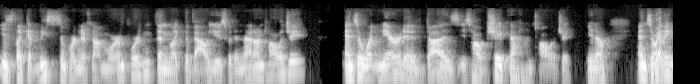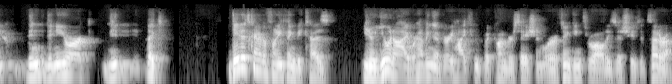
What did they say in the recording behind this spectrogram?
is like at least as important, if not more important, than like the values within that ontology. And so what narrative does is help shape that ontology, you know? And so yep. I think the, the New York, the, like data is kind of a funny thing because you know, you and I, we're having a very high throughput conversation. We're thinking through all these issues, et cetera.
